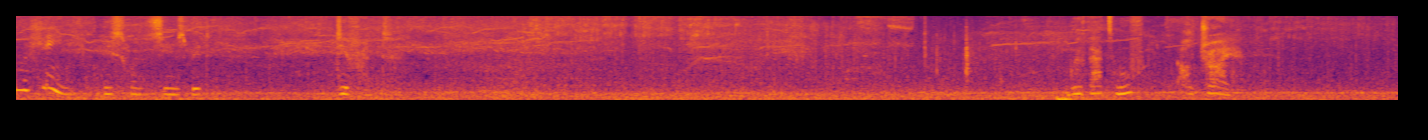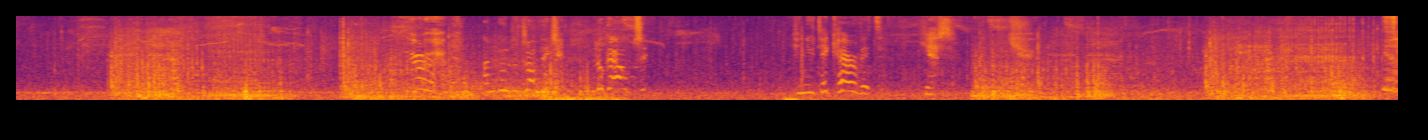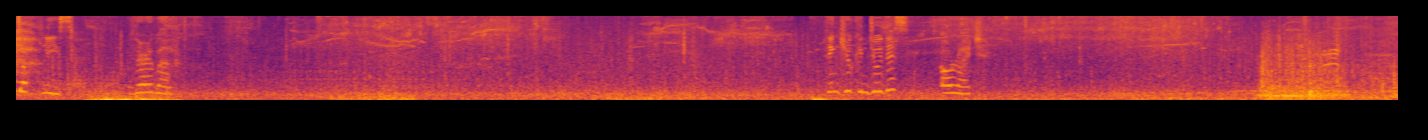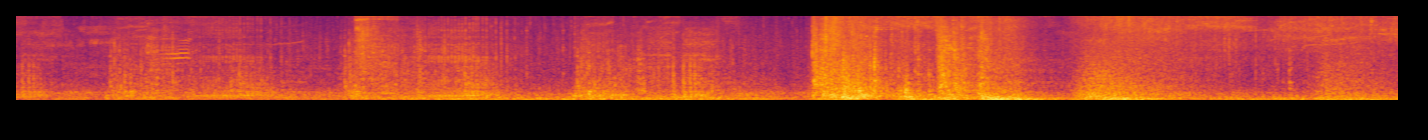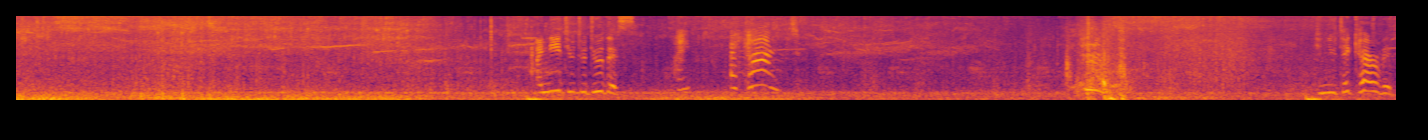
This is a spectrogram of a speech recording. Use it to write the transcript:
Machine. This one seems a bit different. Will that move? I'll try. I'm going to drop it. Look out! Can you take care of it? Yes. Stop, please. Very well. Think you can do this? All right. of it.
